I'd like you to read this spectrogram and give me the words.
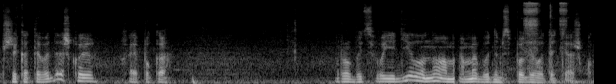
пшикати ведешкою, хай поки робить своє діло, ну а ми- будемо спалювати тяжко.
